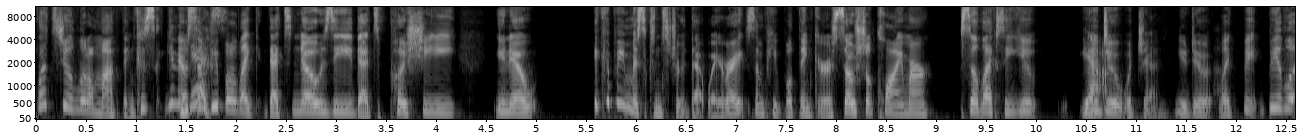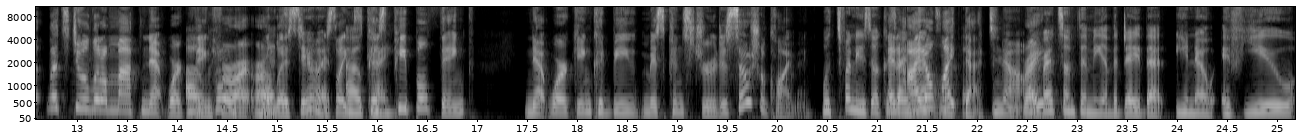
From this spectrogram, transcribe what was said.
let's do a little mock thing because you know some people are like that's nosy, that's pushy. You know, it could be misconstrued that way, right? Some people think you're a social climber. So Lexi, you Yeah. you do it with Jen. You do it like be, be let's do a little mock network thing for our, our let's do listeners. it. Like because Okay. people think networking could be misconstrued as social climbing. What's funny is though, because And I, don't like that. No. Right? I read something the other day that, you know, if you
